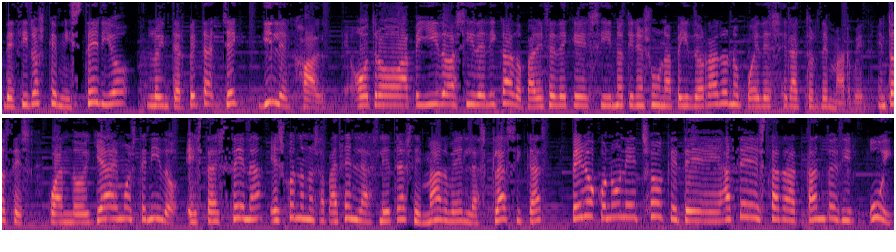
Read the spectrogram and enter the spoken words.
deciros que Misterio lo interpreta Jake Gyllenhaal. Otro apellido así delicado, parece de que si no tienes un apellido raro no puedes ser actor de Marvel. Entonces, cuando ya hemos tenido esta escena, es cuando nos aparecen las letras de Marvel, las clásicas, pero con un hecho que te hace estar tanto decir, uy,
